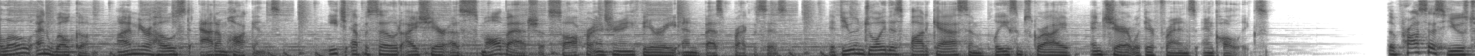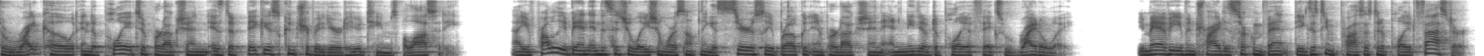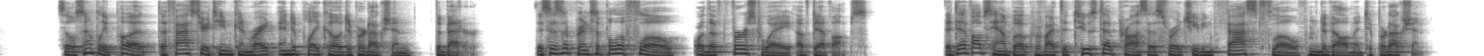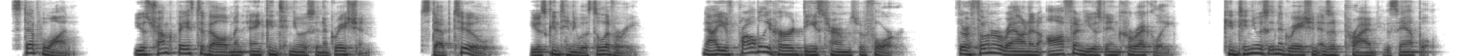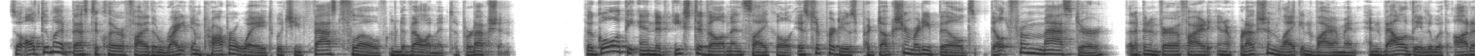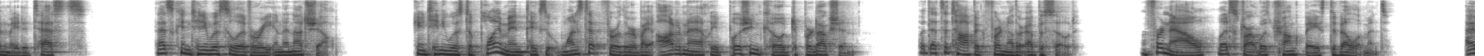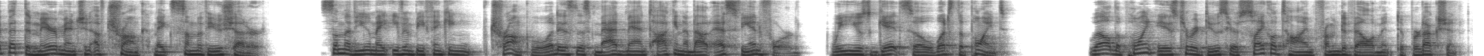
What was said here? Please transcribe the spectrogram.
Hello and welcome. I'm your host, Adam Hawkins. Each episode, I share a small batch of software engineering theory and best practices. If you enjoy this podcast, then please subscribe and share it with your friends and colleagues. The process used to write code and deploy it to production is the biggest contributor to your team's velocity. Now, you've probably been in the situation where something is seriously broken in production and need to deploy a fix right away. You may have even tried to circumvent the existing process to deploy it faster, so simply put, the faster your team can write and deploy code to production, the better. This is the principle of flow, or the first way of DevOps. The DevOps Handbook provides a two-step process for achieving fast flow from development to production. Step 1. Use trunk-based development and continuous integration. Step 2. Use continuous delivery. Now you've probably heard these terms before. They're thrown around and often used incorrectly. Continuous integration is a prime example. So I'll do my best to clarify the right and proper way to achieve fast flow from development to production. The goal at the end of each development cycle is to produce production ready builds built from master that have been verified in a production like environment and validated with automated tests. That's continuous delivery in a nutshell. Continuous deployment takes it one step further by automatically pushing code to production, but that's a topic for another episode. For now, let's start with trunk based development. I bet the mere mention of trunk makes some of you shudder. Some of you may even be thinking, trunk, what is this madman talking about SVN for? We use Git, so what's the point? Well, the point is to reduce your cycle time from development to production.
